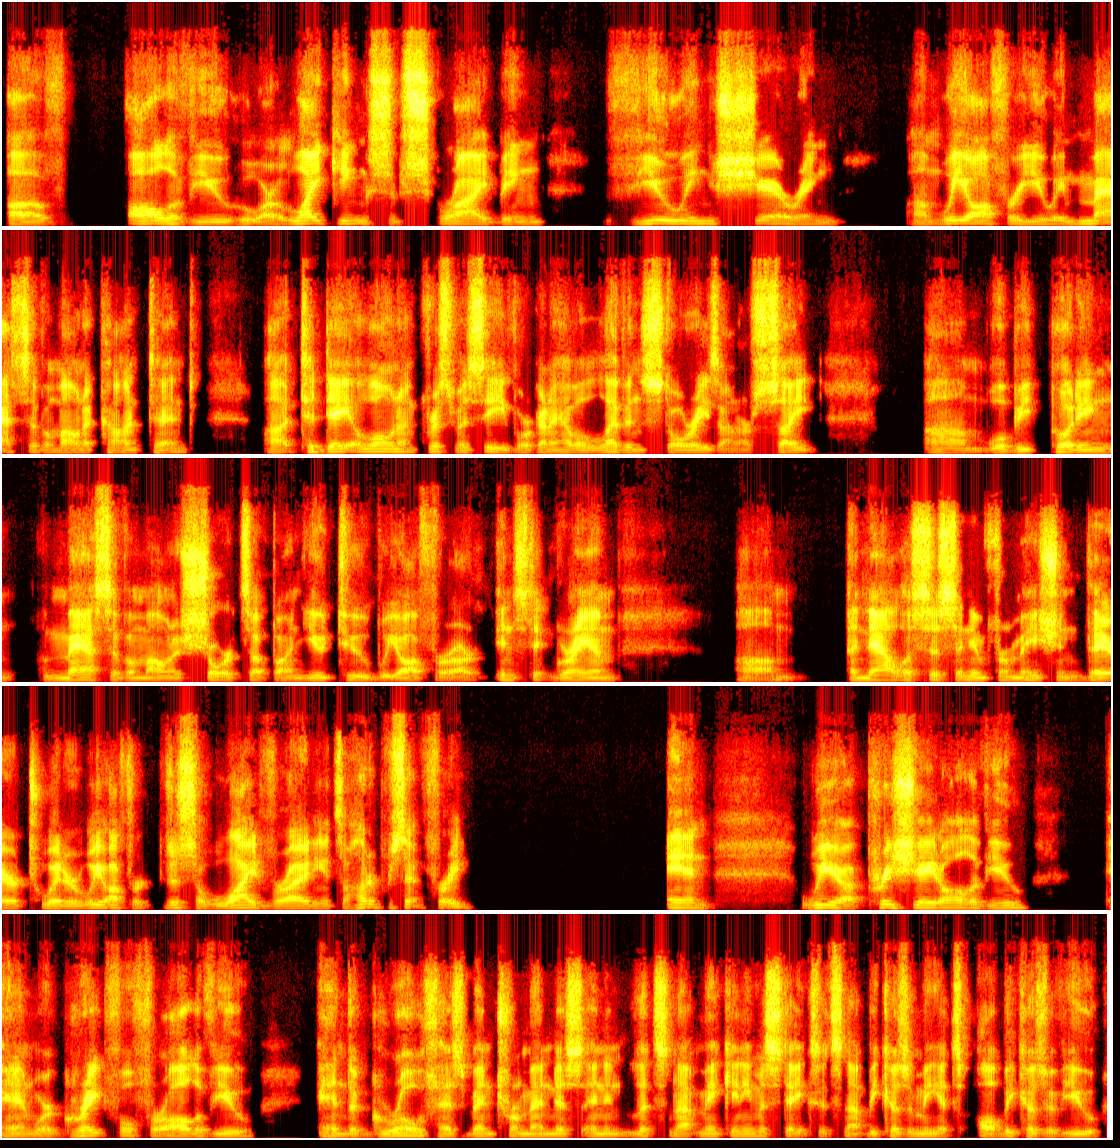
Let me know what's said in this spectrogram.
of all of you who are liking subscribing viewing sharing. Um, we offer you a massive amount of content. Uh, today alone on christmas eve we're going to have 11 stories on our site. Um, we'll be putting a massive amount of shorts up on YouTube. We offer our Instagram um, analysis and information there, Twitter. We offer just a wide variety. It's 100% free. And we appreciate all of you and we're grateful for all of you. And the growth has been tremendous. And let's not make any mistakes. It's not because of me, it's all because of you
